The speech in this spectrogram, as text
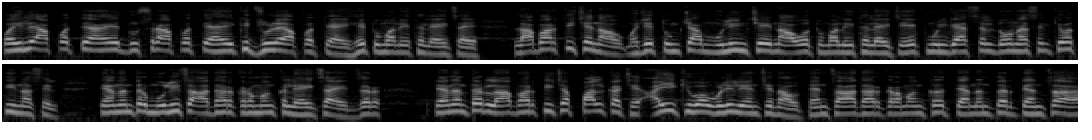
पहिले आपत्ती आहे दुसरं आपत्ती आहे की जुळे आपत्ती आहे हे तुम्हाला इथं लिहायचं आहे. लाभार्थीचे नाव म्हणजे तुमच्या मुलींचे नावं तुम्हाला इथं लिहायचे. एक मुलगी असेल दोन असेल किंवा तीन असेल त्यानंतर मुलीचा आधार क्रमांक लिहायचा आहे. जर त्यानंतर लाभार्थीच्या पालकाचे आई किंवा वडील यांचे नाव त्यांचा आधार क्रमांक त्यानंतर त्यांचा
